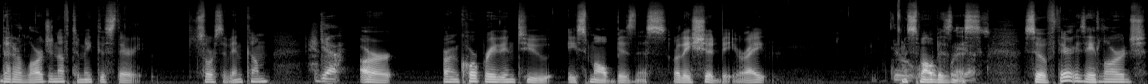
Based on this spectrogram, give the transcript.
that are large enough to make this their source of income Yeah, are are incorporated into a small business, or they should be, right? they're- small business. yes. So if there is a large,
